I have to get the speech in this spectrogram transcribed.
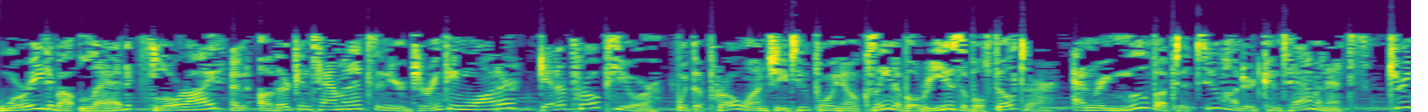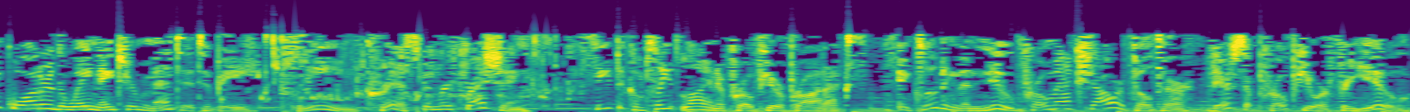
Worried about lead, fluoride, and other contaminants in your drinking water? Get a ProPure with the Pro 1G 2.0 cleanable reusable filter and remove up to 200 contaminants. Drink water the way nature meant it to be. Clean, crisp, and refreshing. See the complete line of ProPure products, including the new ProMax shower filter. There's a ProPure for you.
